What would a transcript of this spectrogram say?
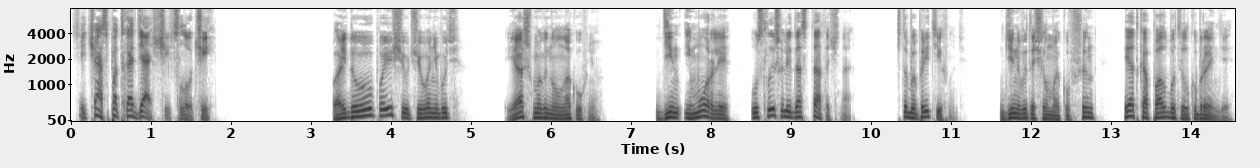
Сейчас подходящий случай». «Пойду поищу чего-нибудь». Я шмыгнул на кухню. Дин и Морли услышали достаточно, чтобы притихнуть. Дин вытащил мой кувшин и откопал бутылку бренди.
